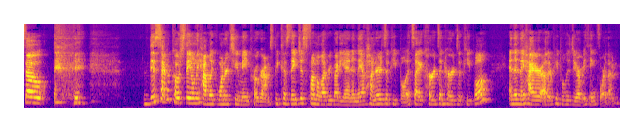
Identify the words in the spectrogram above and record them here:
So this type of coach, they only have like one or two main programs because they just funnel everybody in and they have hundreds of people. It's like herds and herds of people and then they hire other people to do everything for them.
